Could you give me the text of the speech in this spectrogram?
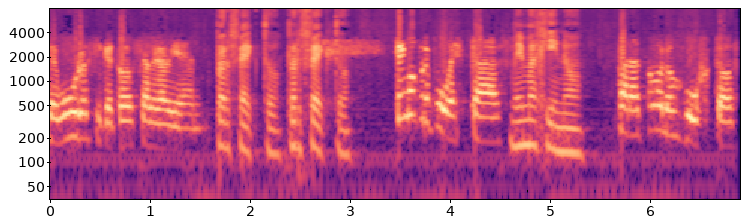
seguros y que todo salga bien. Perfecto, perfecto. Tengo propuestas Me imagino. para todos los gustos.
